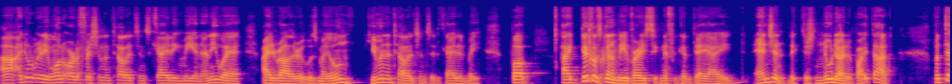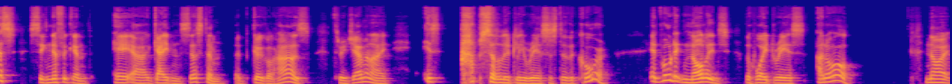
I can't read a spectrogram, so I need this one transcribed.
Uh, I don't really want artificial intelligence guiding me in any way. I'd rather it was my own human intelligence that guided me. But uh, Google's going to be a very significant AI engine. Like, there's no doubt about that. But this significant AI guidance system that Google has through Gemini is absolutely racist to the core. It won't acknowledge the white race at all. Now,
